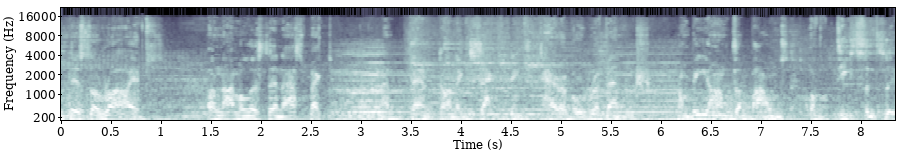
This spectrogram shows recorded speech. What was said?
Countess arrives, anomalous in aspect, and bent on exacting terrible revenge from beyond the bounds of decency.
